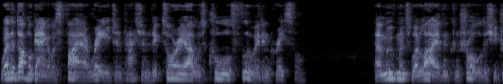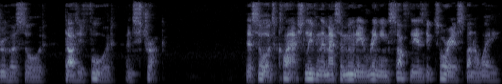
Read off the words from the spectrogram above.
Where the doppelganger was fire, rage, and passion, Victoria was cool, fluid, and graceful. Her movements were lithe and controlled as she drew her sword, darted forward, and struck. Their swords clashed, leaving the Masamune ringing softly as Victoria spun away.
